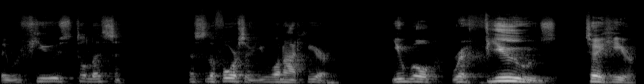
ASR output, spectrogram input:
They refuse to listen. This is the force of you will not hear. You will refuse to hear.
